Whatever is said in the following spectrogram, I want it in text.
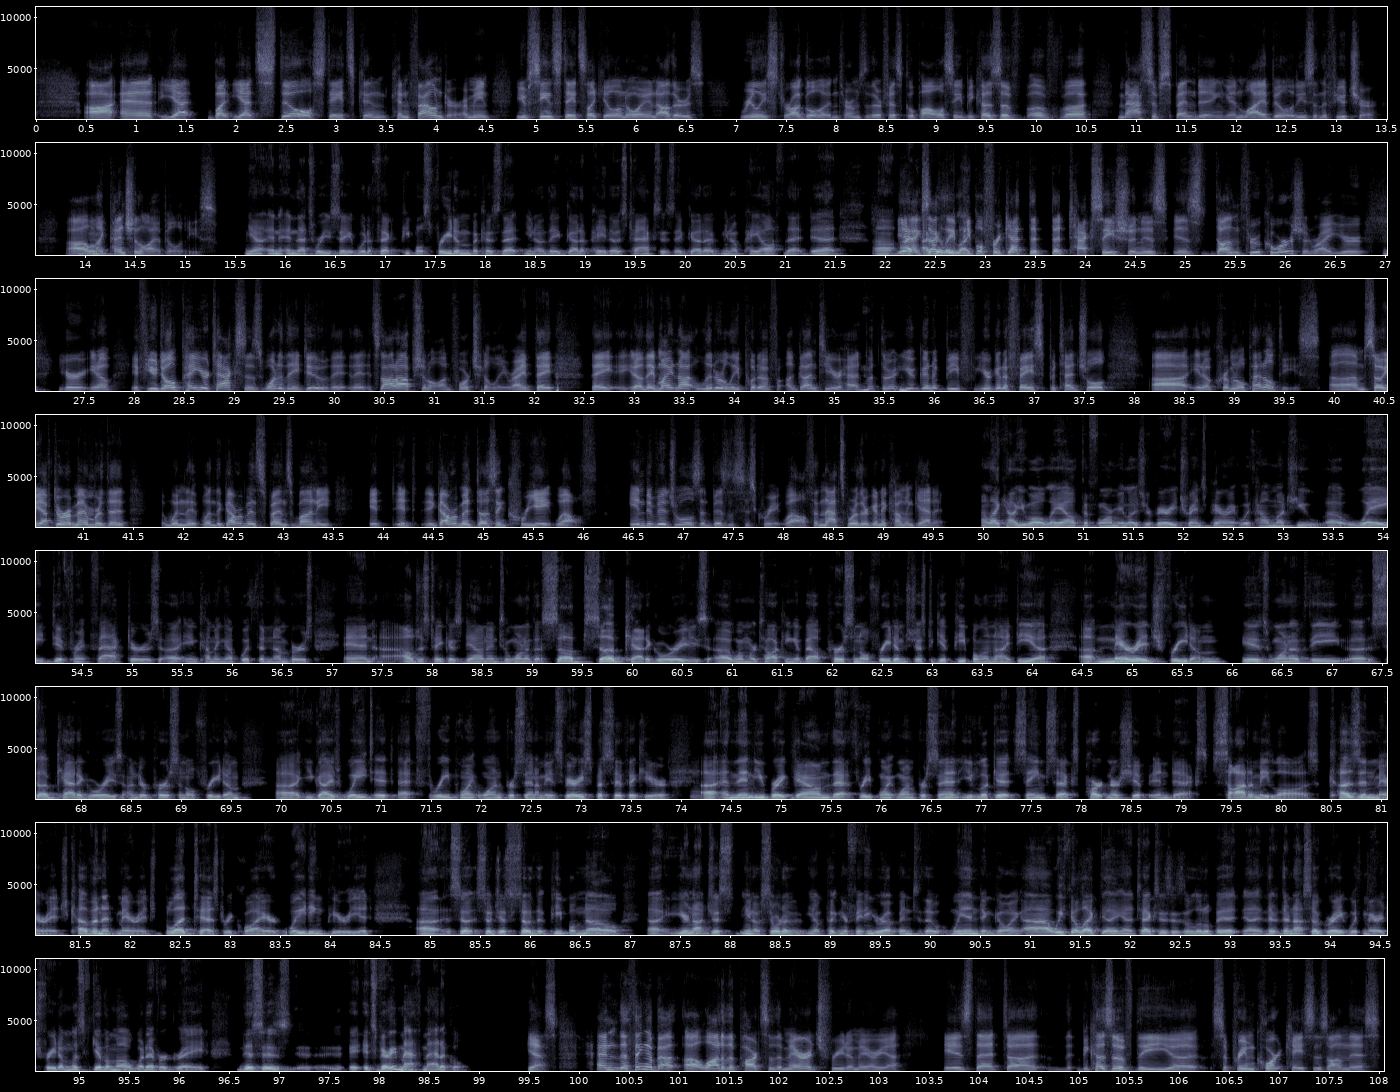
Uh, and yet, but yet, still, states can can founder. I mean, you've seen states like Illinois and others really struggle in terms of their fiscal policy because of of uh, massive spending and liabilities in the future, uh, mm-hmm. like pension liabilities. Yeah, and, and that's where you say it would affect people's freedom because that you know they've got to pay those taxes, they've got to you know pay off that debt. Uh, yeah, I, exactly. I really like... People forget that that taxation is is done through coercion, right? You're you're you know if you don't pay your taxes, what do they do? They, they, it's not optional, unfortunately, right? They they you know they might not literally put a, a gun to your head, but they're, you're going to be you're going to face potential uh, you know criminal penalties. Um, so you have to remember that when the when the government spends money it, it the government doesn't create wealth. Individuals and businesses create wealth, and that's where they're going to come and get it. I like how you all lay out the formulas. You're very transparent with how much you uh, weigh different factors uh, in coming up with the numbers. And I'll just take us down into one of the sub subcategories uh, when we're talking about personal freedoms, just to give people an idea. Uh, marriage freedom is one of the uh, subcategories under personal freedom. Uh, you guys weight it at 3.1%. I mean, it's very specific here. Mm-hmm. Uh, and then you break down that 3.1%. You look at same sex partnership index, sodomy laws, cousin marriage, covenant marriage, blood test required, waiting period. Uh, so, so just so that people know, uh, you're not just you know sort of you know putting your finger up into the wind and going, ah, we feel like uh, you know, Texas is a little bit uh, they're, they're not so great with marriage freedom. Let's give them a whatever grade. This is uh, it's very mathematical. Yes, and the thing about a lot of the parts of the marriage freedom area is that th- because of the Supreme Court cases on this,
